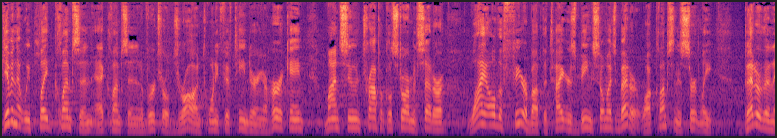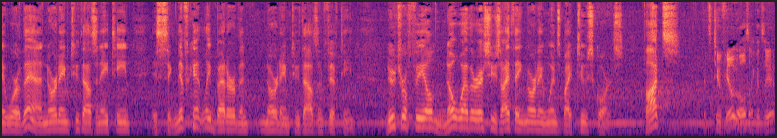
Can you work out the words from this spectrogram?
Given that we played Clemson at Clemson in a virtual draw in 2015 during a hurricane, monsoon, tropical storm, etc., why all the fear about the Tigers being so much better? While Clemson is certainly better than they were then, Notre Dame 2018 is significantly better than Notre Dame 2015. Neutral field, no weather issues. I think Notre Dame wins by two scores. Thoughts? it's two field goals. I can see it.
